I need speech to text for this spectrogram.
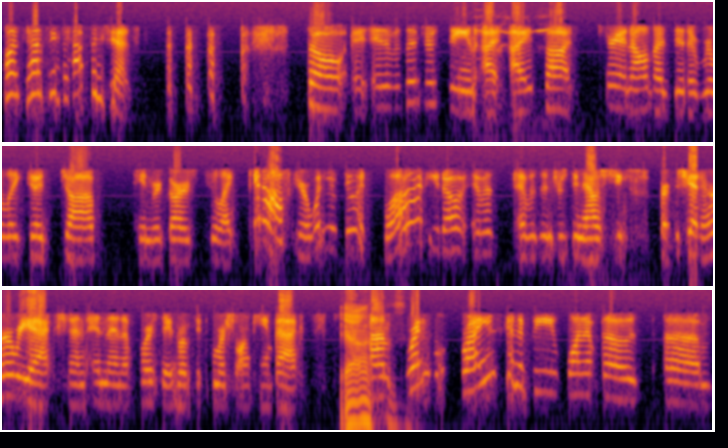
What hasn't happened yet? so it, it was interesting. I I thought Carrie Ann Inaba did a really good job in regards to like, get off here! What are you doing? What? You know, it was it was interesting how she she had her reaction, and then of course they broke the commercial and came back. Yeah. Um, Ryan, Ryan's going to be one of those um,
